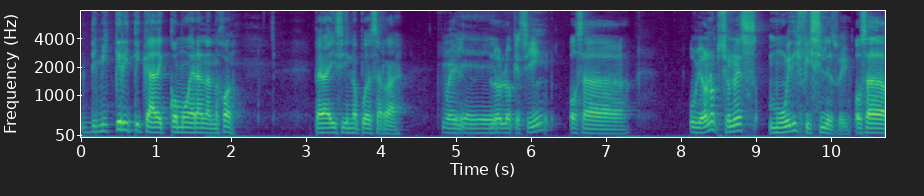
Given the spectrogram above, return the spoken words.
di mi crítica de cómo eran las mejor. Pero ahí sí no puedo cerrar. Güey, Eh, lo, lo que sí, o sea, hubieron opciones muy difíciles, güey. O sea,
